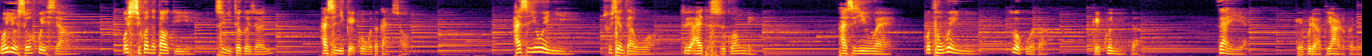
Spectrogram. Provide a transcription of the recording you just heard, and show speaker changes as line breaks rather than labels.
我有时候会想我喜欢的到底是你这个人还是你给过我的感受？还是因为你出现在我最爱的时光里？还是因为我曾为你做过的给过你的再也给不了第二个人？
